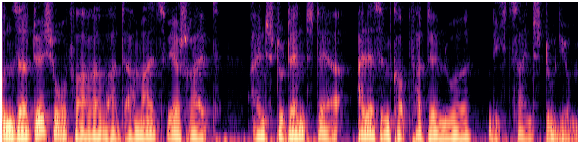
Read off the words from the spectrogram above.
Unser Döchow-Fahrer war damals, wie er schreibt, ein Student, der alles im Kopf hatte, nur nicht sein Studium.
